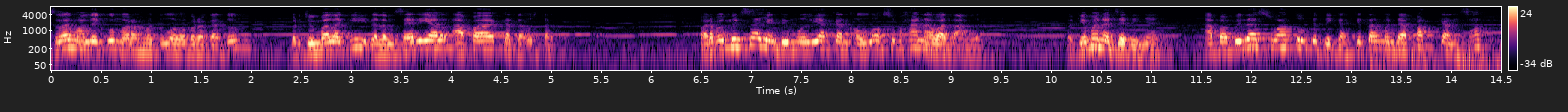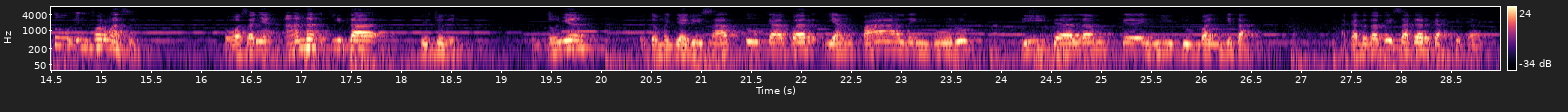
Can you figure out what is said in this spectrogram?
Assalamualaikum warahmatullahi wabarakatuh. Berjumpa lagi dalam serial Apa Kata Ustaz. Para pemirsa yang dimuliakan Allah Subhanahu wa taala. Bagaimana jadinya apabila suatu ketika kita mendapatkan satu informasi bahwasanya anak kita diculik? Tentunya itu menjadi satu kabar yang paling buruk di dalam kehidupan kita. Akan tetapi sadarkah kita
